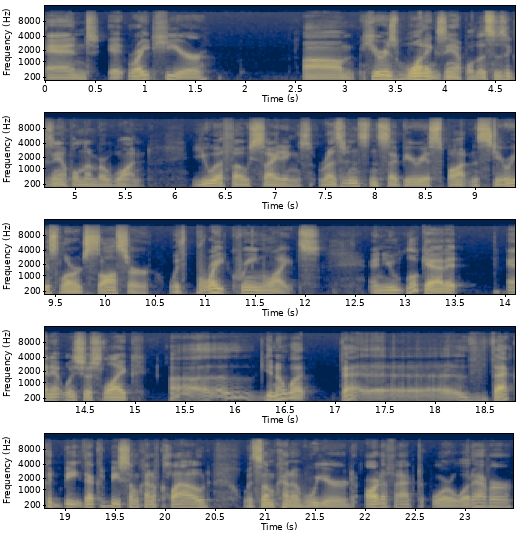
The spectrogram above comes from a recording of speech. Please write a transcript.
and it right here. Um, here is one example. This is example number one. UFO sightings. Residents in Siberia spot mysterious large saucer with bright green lights. And you look at it, and it was just like, uh, you know what? That uh, that could be that could be some kind of cloud with some kind of weird artifact or whatever,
